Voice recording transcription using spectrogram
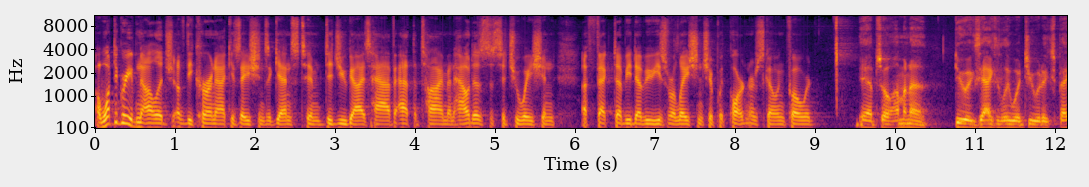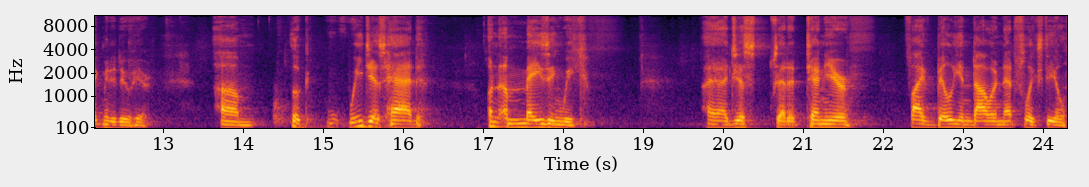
Uh, what degree of knowledge of the current accusations against him did you guys have at the time, and how does the situation affect WWE's relationship with partners going forward? Yeah, so I'm going to do exactly what you would expect me to do here. Um, look, we just had an amazing week. I, just said it 10 year, $5 billion Netflix deal.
